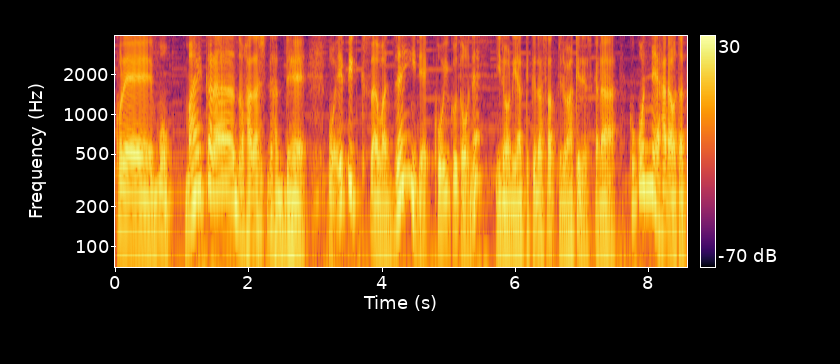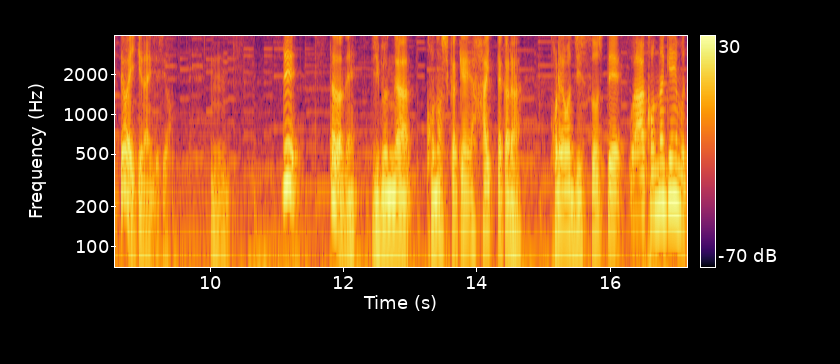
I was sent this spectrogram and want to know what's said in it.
これもう前からの話なんでもうエピックさんは善意でこういうことをねいろいろやってくださってるわけですからここにね腹を立ててはいけないんですよ、うん、でただね自分がこの仕掛け入ったからこれを実装してうわーこんなゲーム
